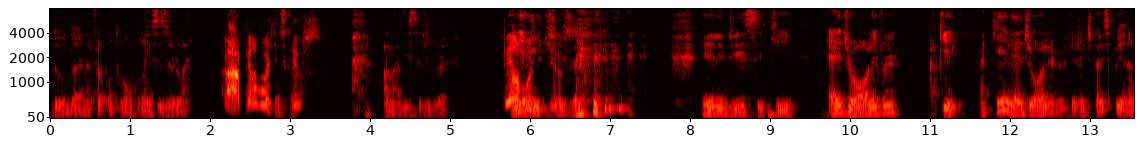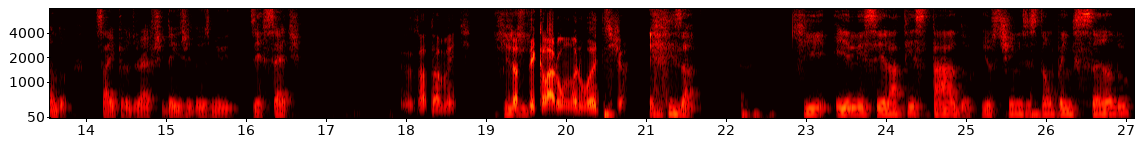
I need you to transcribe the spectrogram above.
do, da NFL.com, Lance Zerline. Ah, pelo amor de Deus. Analista de draft. Pelo ele amor de Deus. Disse, ele disse que Ed Oliver, aquele, aquele Ed Oliver que a gente tá esperando sair pro draft desde 2017. Exatamente que já se declarou um ano antes já. Exato. Que ele será testado e os times estão pensando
